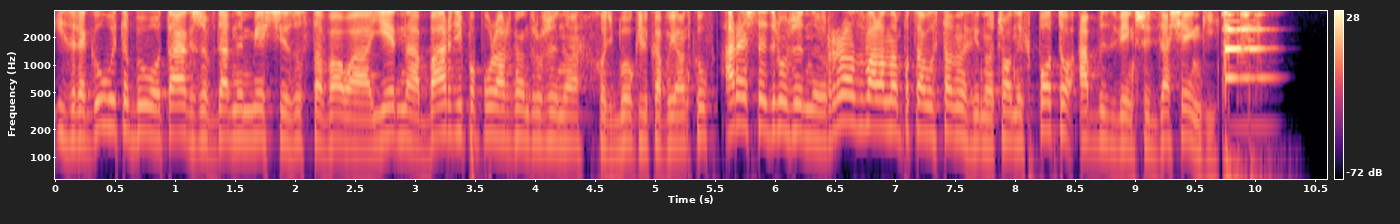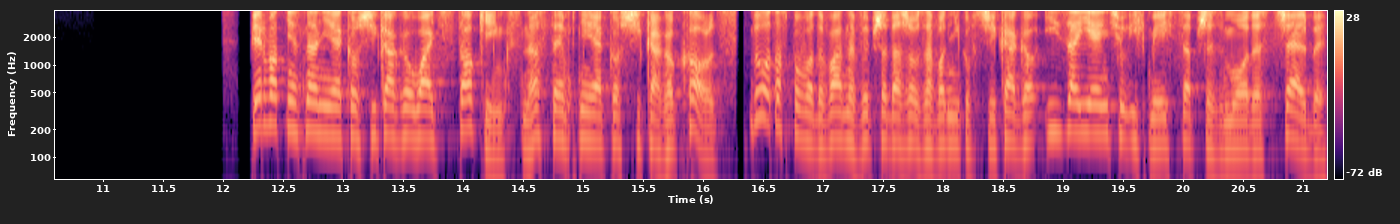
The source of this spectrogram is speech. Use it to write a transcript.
i z reguły to było tak, że w danym mieście zostawała jedna bardziej popularna drużyna, choć było kilka wyjątków, a resztę drużyn rozwalano po całych Stanach Zjednoczonych po to, aby zwiększyć zasięgi. Pierwotnie znani jako Chicago White Stockings, następnie jako Chicago Colts. Było to spowodowane wyprzedażą zawodników z Chicago i zajęciu ich miejsca przez młode strzelby.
